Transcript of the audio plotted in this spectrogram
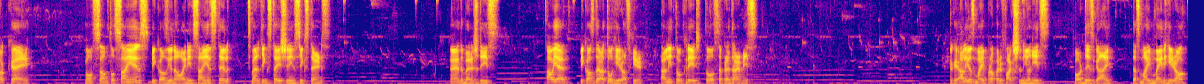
Okay. Move some to science, because, you know, I need science still. Smelting station in 6 turns. And merge these. Oh yeah, because there are two heroes here. I'll need to create two separate armies. Okay, I'll use my proper faction units for this guy. That's my main hero.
